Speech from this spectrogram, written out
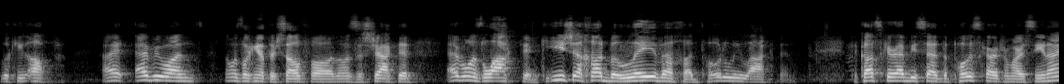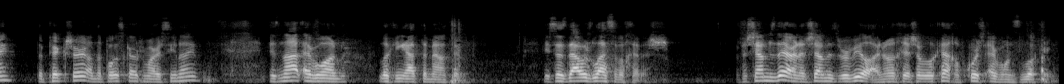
looking up, right? Everyone's no one's looking at their cell phone. No one's distracted. Everyone's locked in. Ki echad belev. Totally locked in. The Kotzker Rebbe said the postcard from Har Sinai, the picture on the postcard from Har Sinai, is not everyone looking at the mountain. He says that was less of a chiddush. If Hashem's there and Hashem is revealed, I know Hashem Lokech, Of course, everyone's looking,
